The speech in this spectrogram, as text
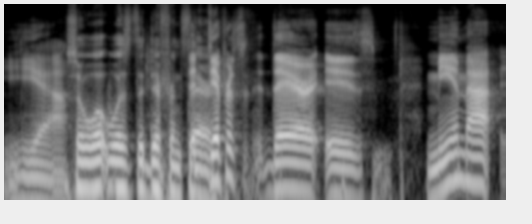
yeah. So what was the difference The there? The difference there is me and Matt.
